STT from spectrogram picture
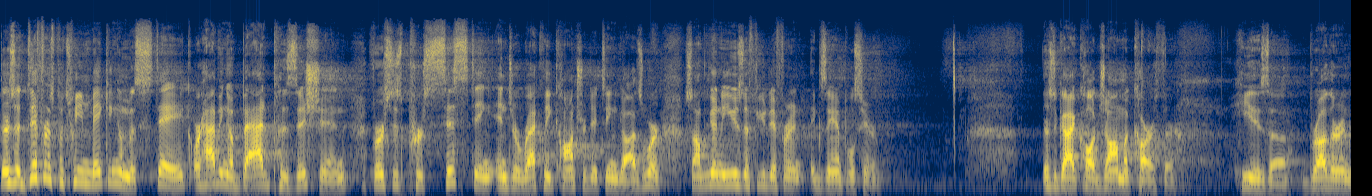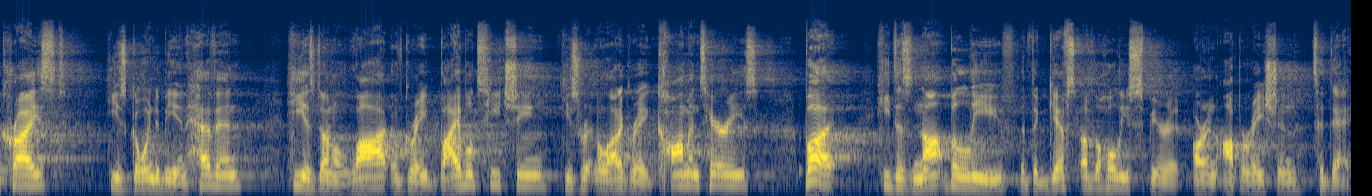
There's a difference between making a mistake or having a bad position versus persisting in directly contradicting God's word. So I'm going to use a few different examples here. There's a guy called John MacArthur. He is a brother in Christ. He's going to be in heaven. He has done a lot of great Bible teaching, he's written a lot of great commentaries, but he does not believe that the gifts of the Holy Spirit are in operation today.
